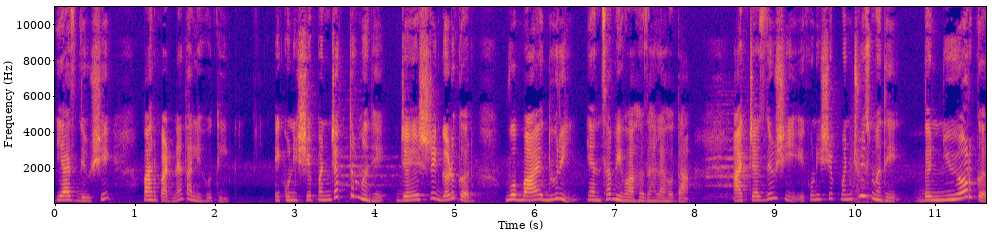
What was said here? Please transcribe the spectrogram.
याच दिवशी पार पाडण्यात आली होती. एकोणीसशे पंच्याहत्तरमध्ये जयश्री गडकर व बाळ धुरी यांचा विवाह झाला होता. आजच्याच दिवशी एकोणीसशे पंचवीसमध्ये द न्यूयॉर्कर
